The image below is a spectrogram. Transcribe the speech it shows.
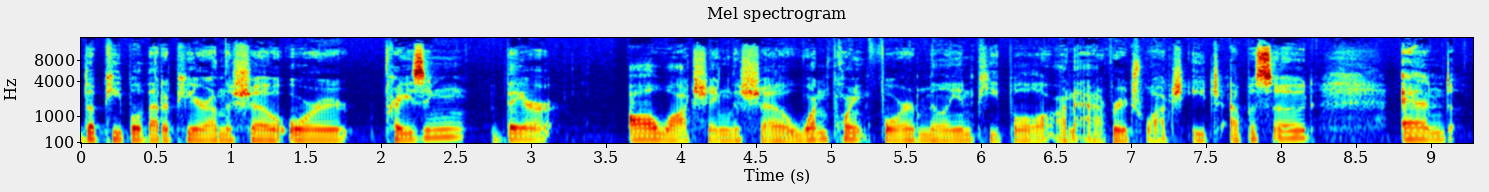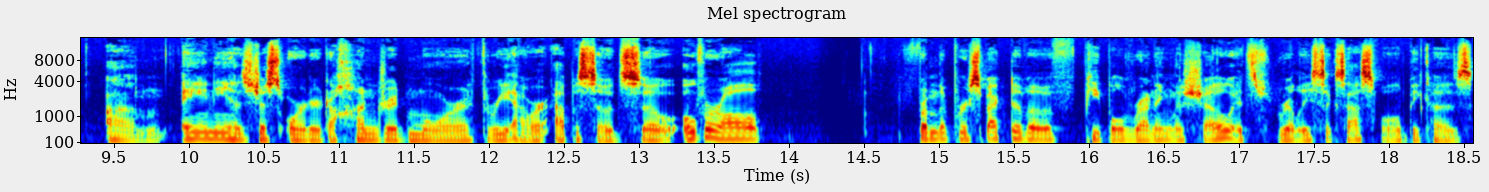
the people that appear on the show, or praising, they're all watching the show. 1.4 million people on average watch each episode, and um, A&E has just ordered 100 more three-hour episodes. So overall, from the perspective of people running the show, it's really successful because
